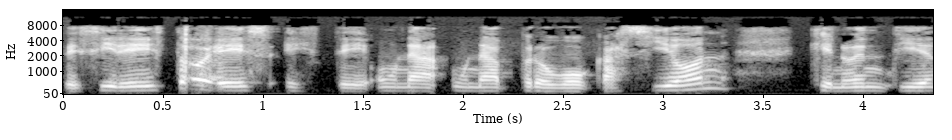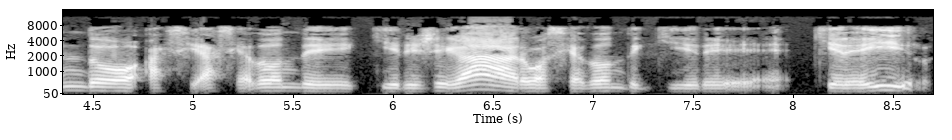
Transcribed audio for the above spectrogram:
decir esto es este, una, una provocación que no entiendo hacia, hacia dónde quiere llegar o hacia dónde quiere, quiere ir.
